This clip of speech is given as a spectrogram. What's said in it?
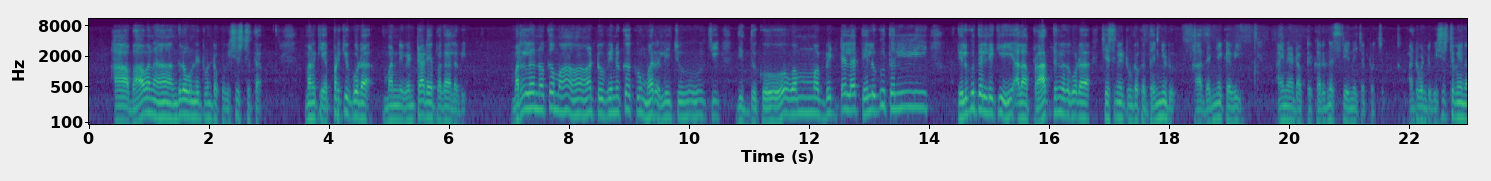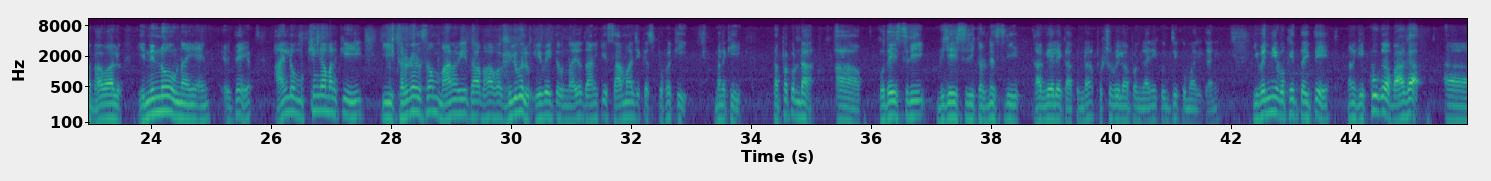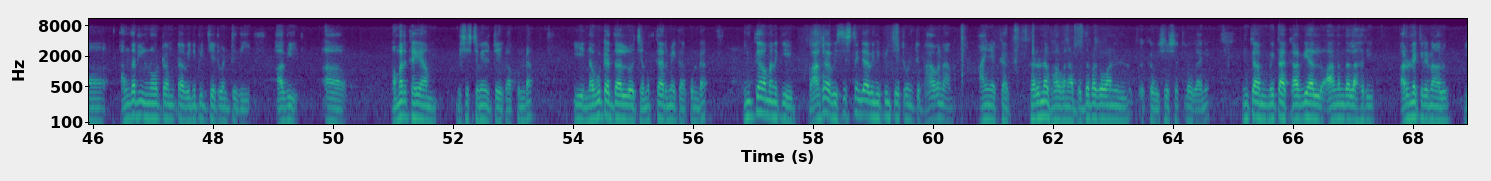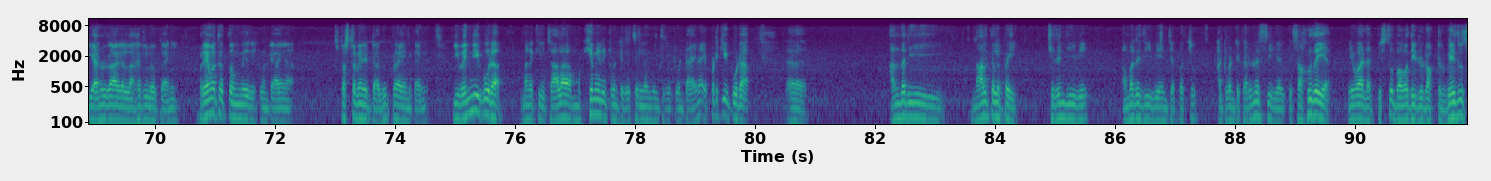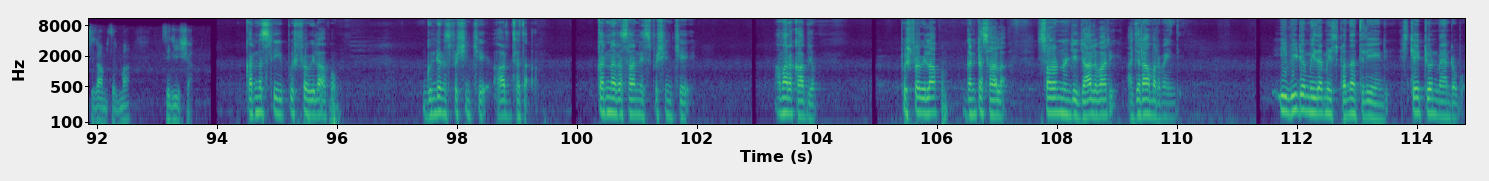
ఆ భావన అందులో ఉన్నటువంటి ఒక విశిష్టత. మనకి ఎప్పటికీ కూడా మనని వెంటాడే పదాలవి. మరలనొక మాటు వెనుకకు మరలి చూచి దిద్దుకోవమ్మ బిడ్డల తెలుగు తల్లి. తెలుగు తల్లికి అలా ప్రార్థనలు కూడా చేసినటువంటి ఒక ధన్యుడు ఆ ధన్య కవి. ఆయన డాక్టర్ కరుణశ్రీ అనే చెప్పొచ్చు. అటువంటి విశిష్టమైన భావాలు ఎన్నెన్నో ఉన్నాయి. ఆయన- అయితే ఆయనలో ముఖ్యంగా మనకి ఈ కరుణరసం మానవీయతాభావ విలువలు ఏవైతే ఉన్నాయో దానికి సామాజిక స్పృహకి మనకి తప్పకుండా ఆ ఉదయశ్రీ విజయశ్రీ కరుణశ్రీ కావ్యాలే కాకుండా పుష్పవిలాపం కానీ కుంతి కుమారి కానీ ఇవన్నీ ఒక మనకి ఎక్కువగా బాగా అందరి నోటంట వినిపించేటువంటిది అవి. ఆ, అమర్ ఖయాం కాకుండా ఈ నవ్వుటద్దాల్లో చమత్కారమే కాకుండా ఇంకా మనకి బాగా విశిష్టంగా వినిపించేటువంటి భావన ఆయన యొక్క కరుణ భావన బుద్ధ భగవాన్ యొక్క విశేషతలో కానీ ఇంకా మిగతా కావ్యాల్లో ఆనందలహరి అరుణ కిరణాలు ఈ అనురాగ లహరిలో కానీ ప్రేమతత్వం మీదటువంటి ఆయన స్పష్టమైన అభిప్రాయాన్ని కానీ ఇవన్నీ కూడా మనకి చాలా ముఖ్యమైనటువంటి రచనలు అందించినటువంటి ఆయన. ఎప్పటికీ కూడా అందరి నాల్కలపై చిరంజీవి అమరజీవి అని చెప్పచ్చు అటువంటి కరుణశ్రీ గారికి సహృదయ నివాళులర్పిస్తూ భవధీయుడు డాక్టర్ వేదు శ్రీరామ్ శర్మ శిరీష. కర్ణశ్రీ పుష్ప విలాపం గుండెను స్పృశించే ఆర్ద్రత. కర్ణరసాన్ని స్పృశించే అమర కావ్యం పుష్ప విలాపం ఘంటసాల స్వరం నుండి జాలువారి అజరామరమైంది. ఈ వీడియో మీద మీ స్పందన తెలియజేయండి. State tuned man robo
